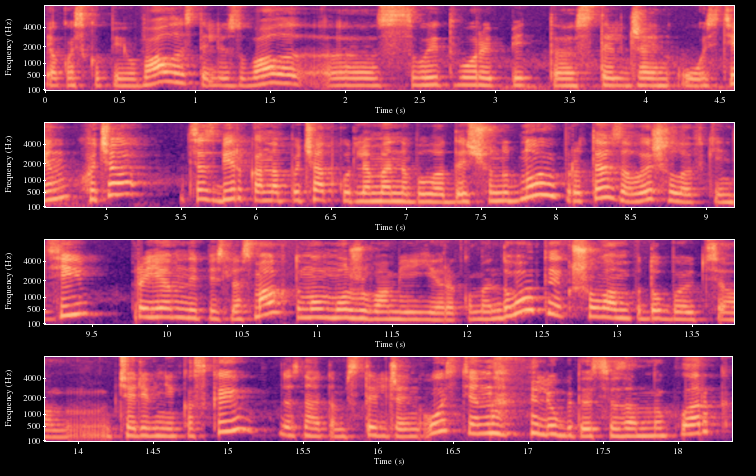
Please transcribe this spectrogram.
якось копіювала, стилізувала е, свої твори під е, стиль Джейн Остін. Хоча ця збірка на початку для мене була дещо нудною, проте залишила в кінці приємний післясмак, тому можу вам її рекомендувати. Якщо вам подобаються чарівні казки, не знаю, там стиль Джейн Остін, любите Сюзанну Кларк.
